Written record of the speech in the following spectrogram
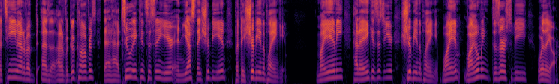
a team out of a out of a good conference that had two inconsistent a year, and yes, they should be in, but they should be in the play-in game. Miami had an inconsistent year, should be in the play-in game. Wyoming deserves to be where they are.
